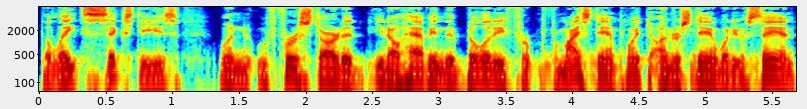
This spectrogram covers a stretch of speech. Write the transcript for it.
the late 60s, when we first started, you know, having the ability from, from my standpoint to understand what he was saying,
